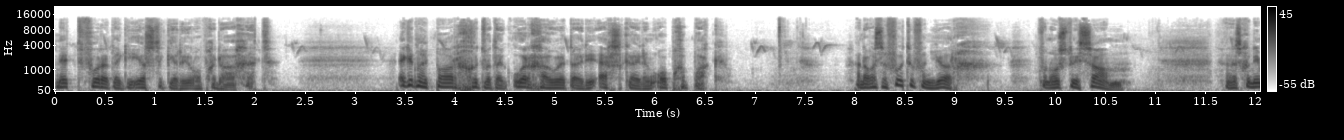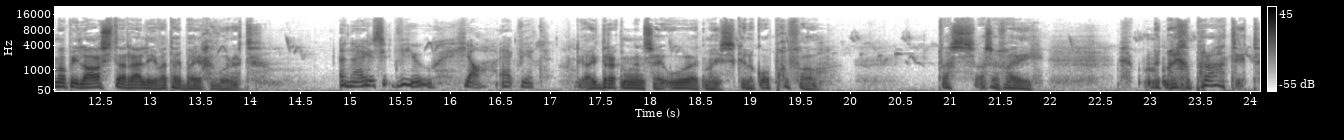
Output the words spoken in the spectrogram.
net voordat ek die eerste keer hier opgedaag het. Ek het my paar goed wat ek oorgehou het uit die egskeiding opgepak. En daar was 'n foto van Jurg van ons twee saam. En is geneem op die laaste rally wat hy bygewoon het. En hy is view. Ja, ek weet. Die uitdrukking in sy oë het my skielik opgeval. Dit was asof hy met my gepraat het.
